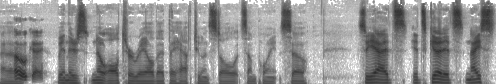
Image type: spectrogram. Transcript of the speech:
Uh, oh, okay. And there's no altar rail that they have to install at some point. So so yeah, it's it's good. It's nice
